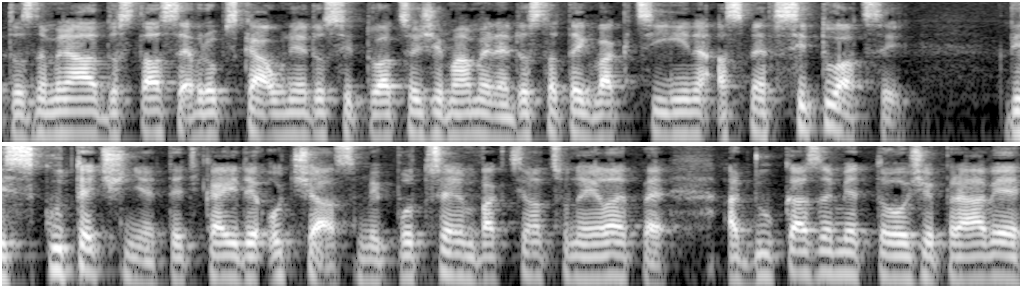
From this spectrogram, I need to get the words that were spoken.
To znamená, dostala se Evropská unie do situace, že máme nedostatek vakcín a jsme v situaci, kdy skutečně teďka jde o čas. My potřebujeme vakcinovat co nejlépe. A důkazem je to, že právě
